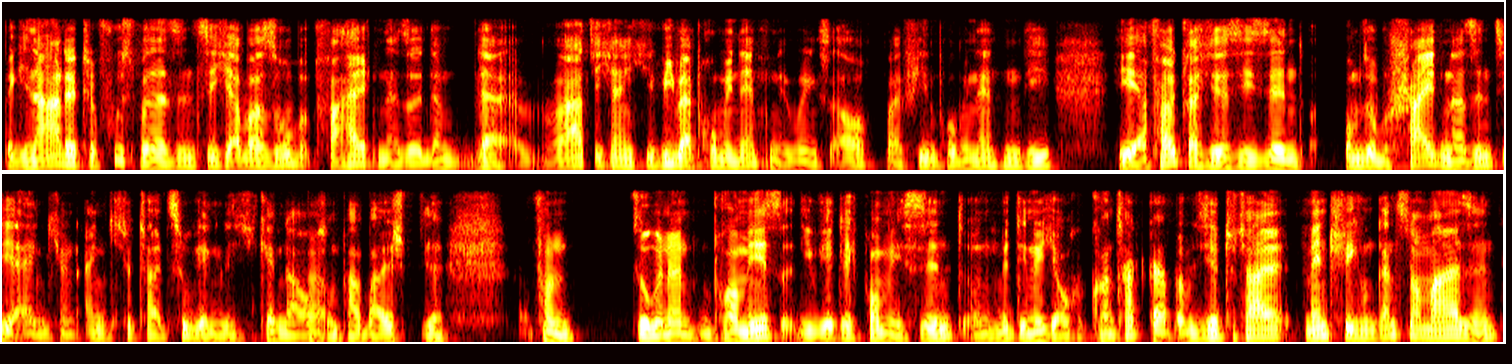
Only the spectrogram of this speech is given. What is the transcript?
begnadete Fußballer sind sich aber so verhalten. Also dann da warte ich eigentlich, wie bei Prominenten übrigens auch, bei vielen Prominenten, die je erfolgreicher sie sind, umso bescheidener sind sie eigentlich und eigentlich total zugänglich. Ich kenne da auch Ja. so ein paar Beispiele von sogenannten Promis, die wirklich Promis sind und mit denen ich auch Kontakt habe, aber die total menschlich und ganz normal sind.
